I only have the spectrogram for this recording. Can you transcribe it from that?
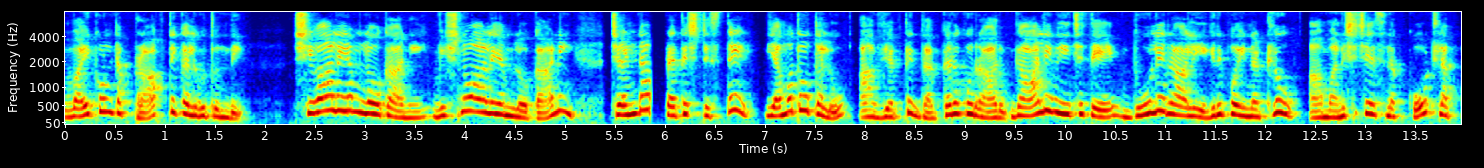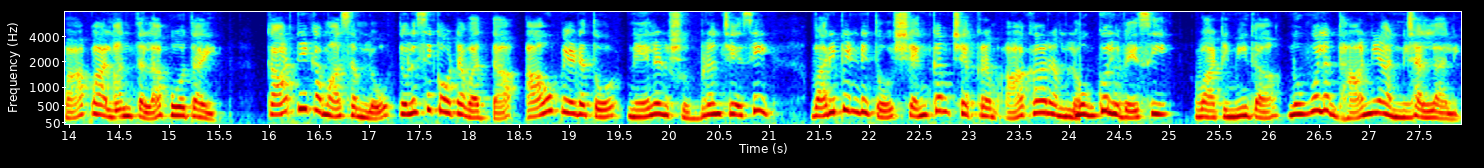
వైకుంఠ ప్రాప్తి కలుగుతుంది. శివాలయంలో కానీ విష్ణు ఆలయంలో కానీ జెండా ప్రతిష్ఠిస్తే యమదూతలు ఆ వ్యక్తి దగ్గరకు రారు. గాలి వీచితే ధూళి రాలి ఎగిరిపోయినట్లు ఆ మనిషి చేసిన కోట్ల పాపాలు అంతలా పోతాయి. కార్తీక మాసంలో తులసి కోట వద్ద ఆవు పేడతో నేలను శుభ్రం చేసి వరిపిండితో శంఖం చక్రం ఆకారంలో ముగ్గులు వేసి వాటి మీద నువ్వుల ధాన్యాన్ని చల్లాలి.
